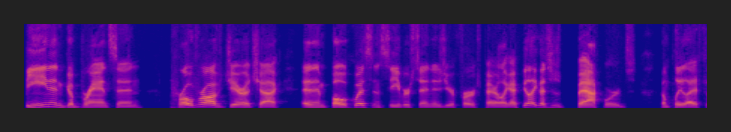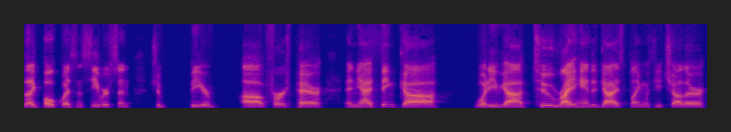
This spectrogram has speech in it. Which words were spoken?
Bean and Gudbranson, Provorov, Jiricek, and then Boqvist and Severson is your first pair. Like I feel like that's just backwards completely. I feel like Boqvist and Severson should be your uh, first pair. And yeah, I think uh, what do you got? Two right-handed guys playing with each other,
